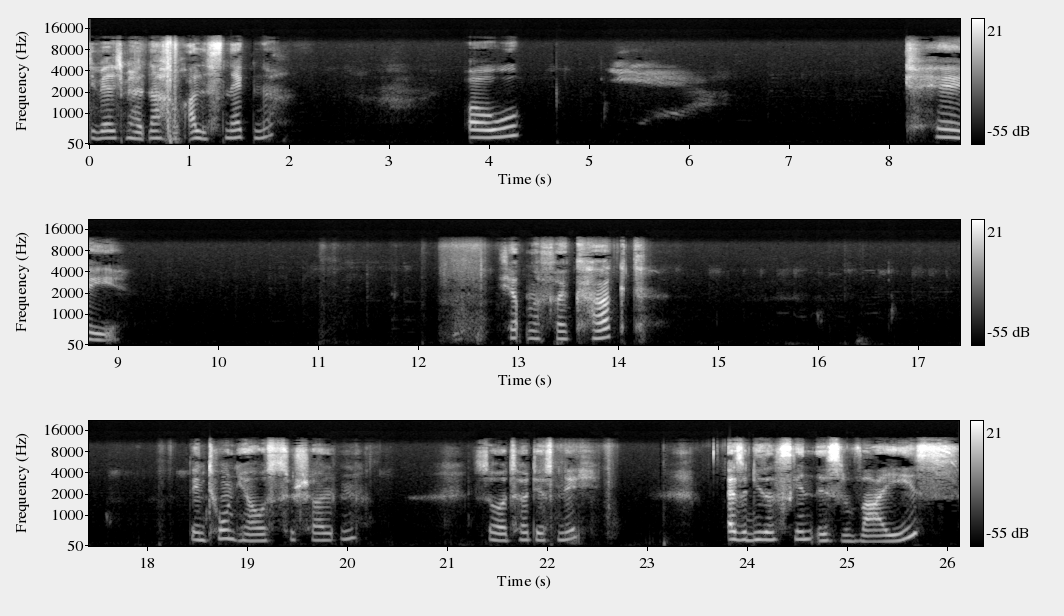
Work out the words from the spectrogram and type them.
Die werde ich mir halt nachher auch alles snacken. Ne? Oh Okay. Ich habe mal verkackt, den Ton hier auszuschalten. So, jetzt hört ihr es nicht. Also dieser Skin ist weiß,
